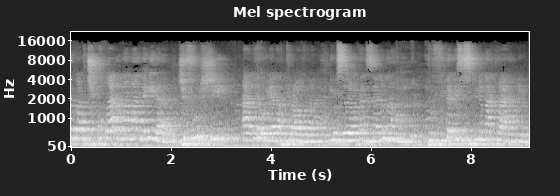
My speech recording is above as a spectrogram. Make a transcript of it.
tentando articular uma maneira de fugir, aleluia, da prova. E o Senhor está dizendo: não, tu fica com esse espinho na carne,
